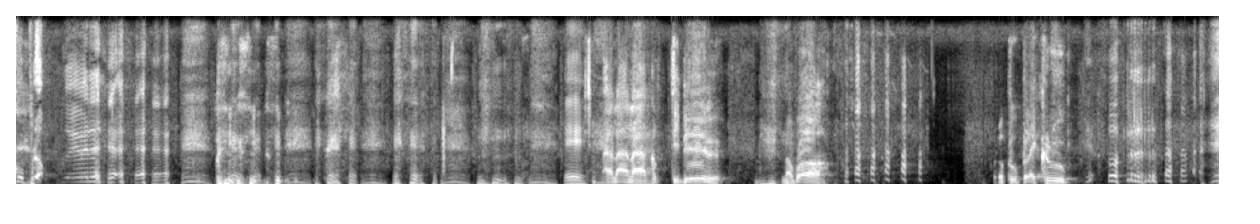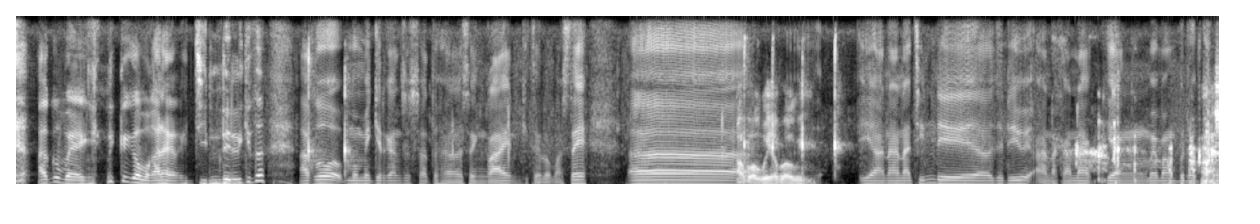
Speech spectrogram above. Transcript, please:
Goblok. eh, Anak-anak cindil. Napa? Lebu playgroup. aku bayangin ke ngomong anak jindil gitu, aku memikirkan sesuatu hal yang lain gitu loh, Mas. Teh eh Apa gue? Apa gue? ya anak-anak cindil. Jadi anak-anak yang memang benar-benar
